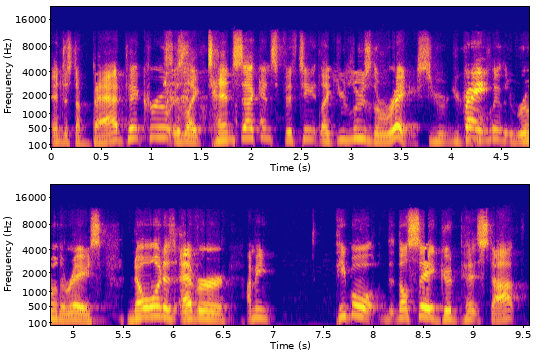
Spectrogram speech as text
and just a bad pit crew is like 10 seconds, 15, like you lose the race. You, you Right. completely ruin the race. No one has ever, I mean, people, they'll say good pit stop.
